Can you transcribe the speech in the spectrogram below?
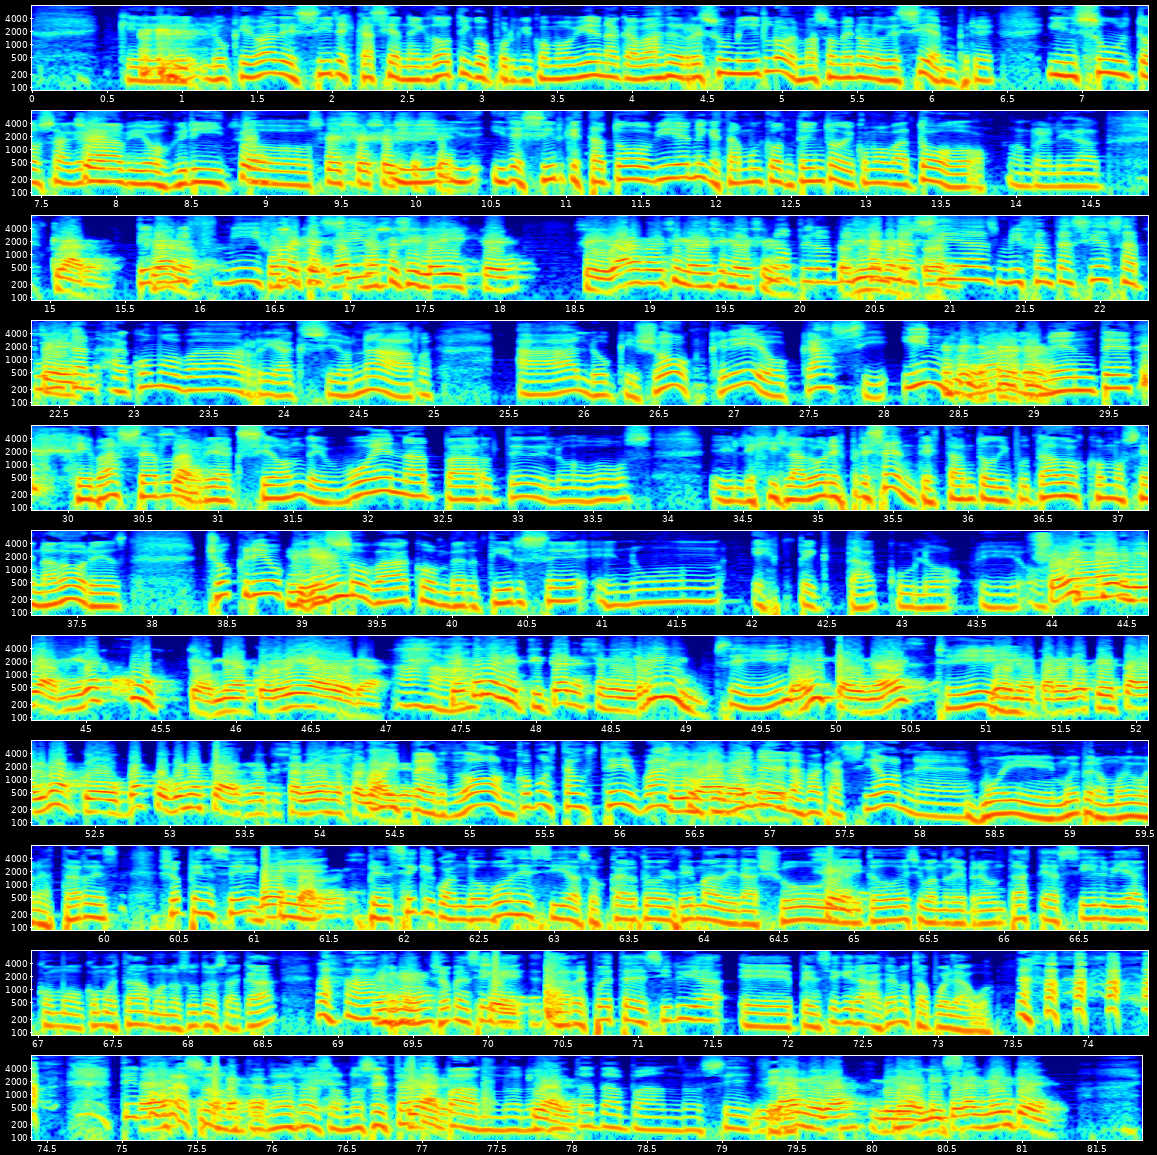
que lo que va a decir es casi anecdótico, porque como bien acabas de resumirlo, es más o menos lo de siempre. Insultos, agravios, gritos, Sí, sí, sí, y, sí, sí. y- y decir que está todo bien y que está muy contento de cómo va todo, en realidad. Claro, Pero claro. mi- mi Vos sabés que- no- fantasía- no, sé si leíste. Sí, da, decime, decime, decime. No, pero mis fantasías, mis fantasías apuntan a cómo va a reaccionar a lo que yo creo casi indudablemente que va a ser la reacción de buena parte de los eh, legisladores presentes, tanto diputados como senadores. Yo creo que eso va a convertirse en un espectáculo. eh, ¿Sabés Oscar. qué? Mirá, mirá, justo me acordé ahora. Ajá. ¿Te acuerdas de Titanes en el ring? Sí. ¿Los viste alguna vez? Sí. Bueno, para los que para el Vasco, Vasco, ¿cómo estás? No te saludamos al Ay, aire. perdón, ¿cómo está usted, Vasco, Sí, no, que no, viene de las vacaciones? Muy, muy, pero muy buenas tardes. Yo pensé Buenas que tardes. pensé que cuando vos decías, Oscar, todo el tema de la lluvia Sí. y todo eso, y cuando le preguntaste a Silvia cómo, cómo estábamos nosotros acá, Ajá. yo, pensé sí. que la respuesta de Silvia, eh, pensé que era, acá nos tapó el agua. Tenés razón, tenés razón, nos está Claro, tapando, nos claro. está tapando, sí. Pero- ah, mira, mira, No, literalmente.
